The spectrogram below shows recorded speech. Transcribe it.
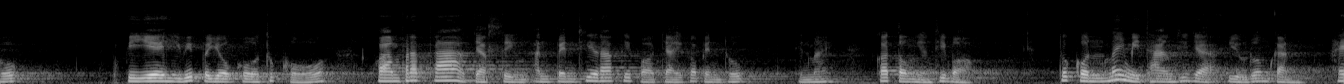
ทุกข์ปิเยหิวิปโยโคทุกโข ความพลัดพรากจากสิ่งอันเป็นที่รักที่พอใจก็เป็นทุกข์เห็นไหมก็ตรงอย่างที่บอก ทุกคนไม่มีทางที่จะอยู่ร่วมกัน ให้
